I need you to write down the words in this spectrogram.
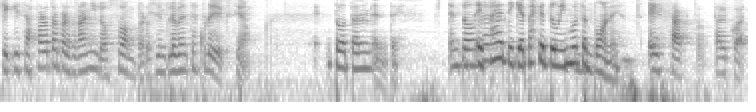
Que quizás para otra persona ni lo son, pero simplemente es proyección. Totalmente. Entonces, Esas etiquetas que tú mismo te pones. Exacto, tal cual.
